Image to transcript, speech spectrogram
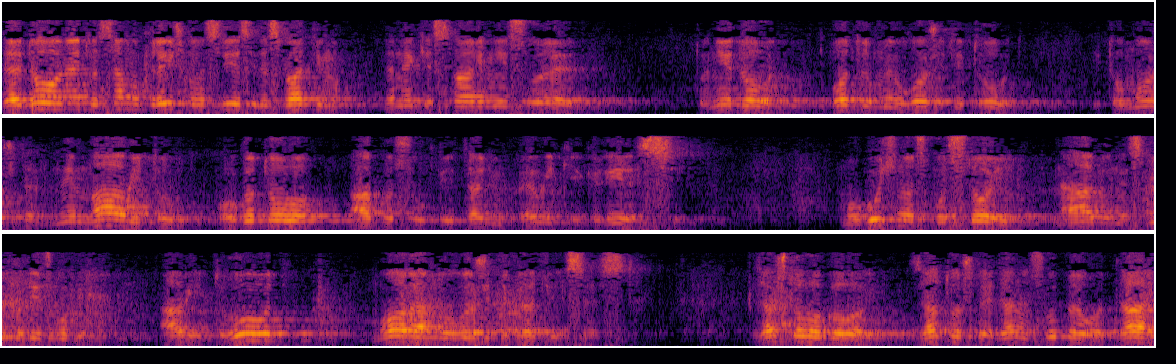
da je dovoljno eto samo kriškom svijesti da shvatimo da neke stvari nisu u redu. To nije dovoljno. Potrebno je uložiti trud. I to možda ne mali trud, pogotovo ako su u pitanju veliki grijesi. Mogućnost postoji, nadu ne smijemo da izgubimo, ali trud moramo uložiti, braći i sestre. Zašto ovo govorim? Zato što je danas upravo taj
